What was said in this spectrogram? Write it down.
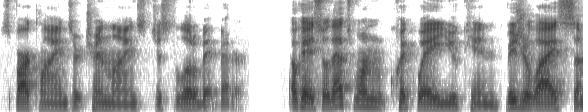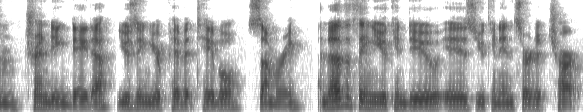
spark lines or trend lines just a little bit better. Okay, so that's one quick way you can visualize some trending data using your pivot table summary. Another thing you can do is you can insert a chart.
